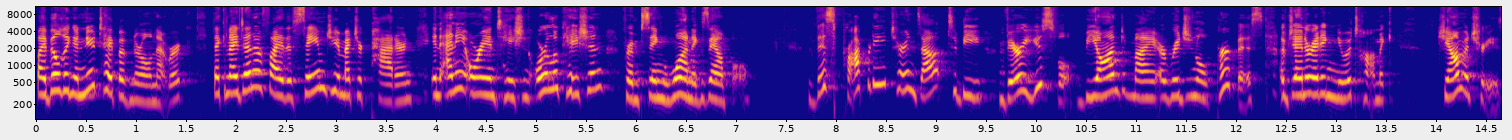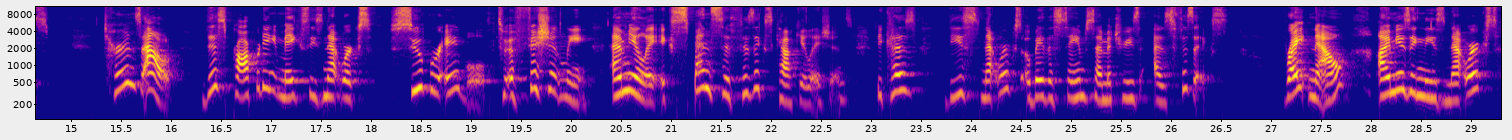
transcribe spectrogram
by building a new type of neural network that can identify the same geometric pattern in any orientation or location from seeing one example. This property turns out to be very useful beyond my original purpose of generating new atomic geometries. Turns out this property makes these networks super able to efficiently emulate expensive physics calculations because these networks obey the same symmetries as physics. Right now, I'm using these networks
